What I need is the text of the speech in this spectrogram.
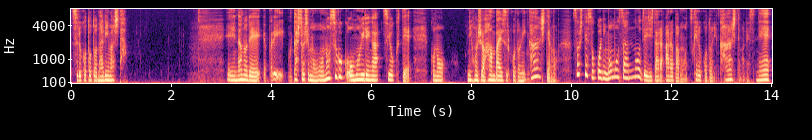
することとなりました。えー、なので、やっぱり私としてもものすごく思い入れが強くて、この日本酒を販売することに関しても、そしてそこにももさんのデジタルアルバムをつけることに関してもですね、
